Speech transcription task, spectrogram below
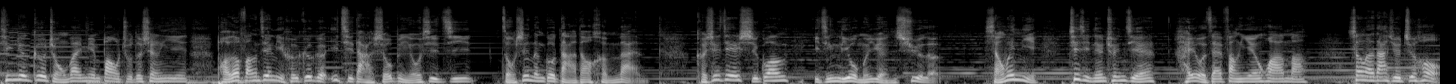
听着各种外面爆竹的声音，跑到房间里和哥哥一起打手柄游戏机，总是能够打到很晚。可是这些时光已经离我们远去了。想问你，这几年春节还有在放烟花吗？上了大学之后，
